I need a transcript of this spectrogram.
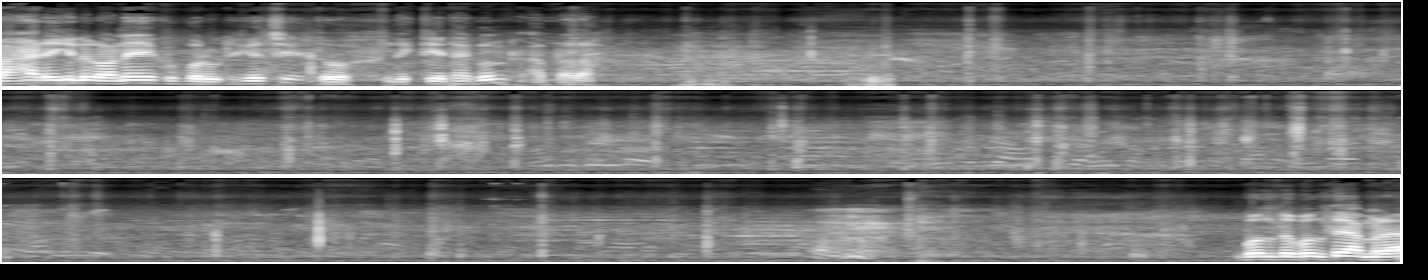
পাহাড়ি হিলের অনেক উপরে উঠে গেছি। তো দেখতেই থাকুন আপনারা। বলতে বলতে আমরা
